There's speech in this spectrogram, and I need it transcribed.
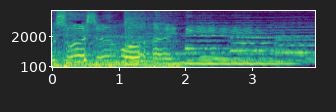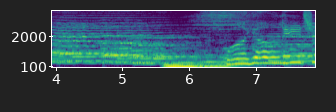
我说声我爱你。我要离去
